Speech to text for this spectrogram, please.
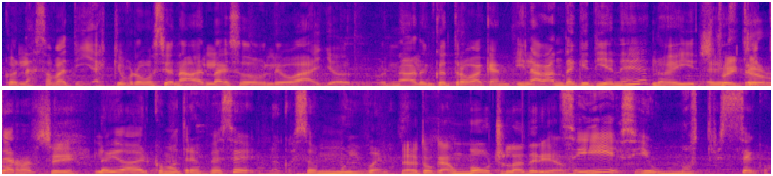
con las zapatillas que promocionaba la SWA, yo no, lo encuentro bacán. Y la banda que tiene, lo he, el Straight Terror, sí. lo he ido a ver como tres veces, loco, son muy buenos. Me toca un monstruo en la batería. Sí, sí, un monstruo seco.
